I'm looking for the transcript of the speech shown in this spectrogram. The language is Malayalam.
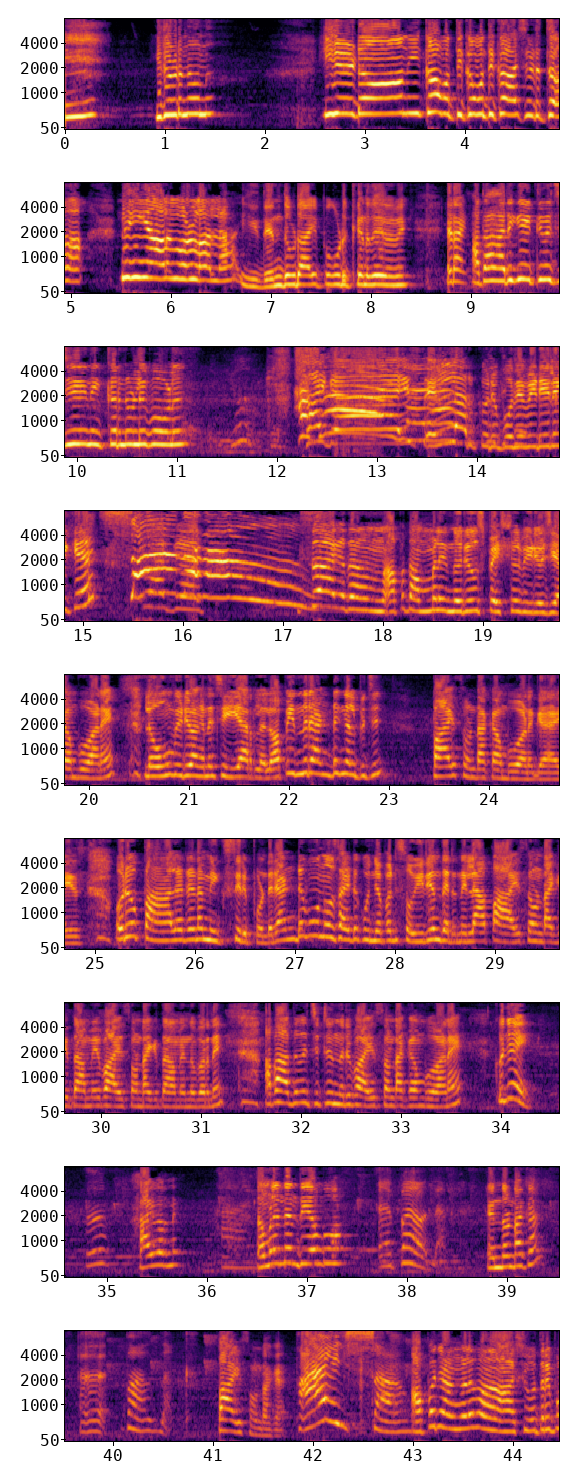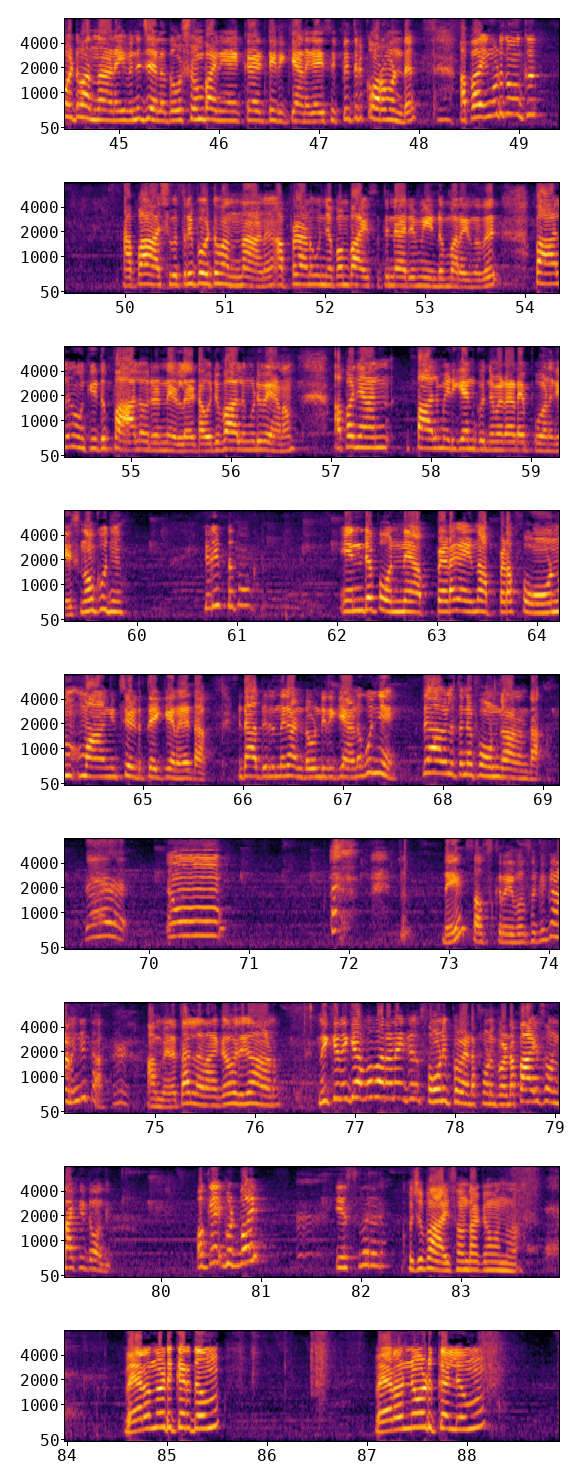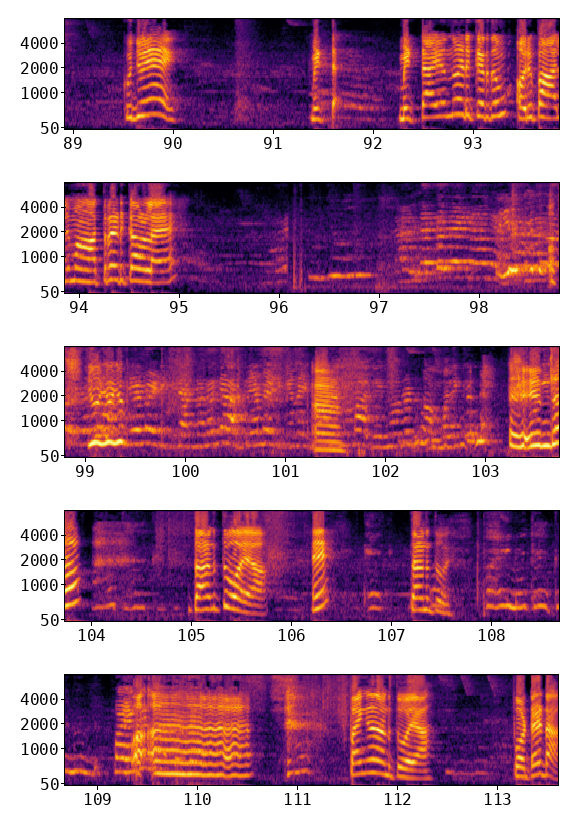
ഏ? ഇതെവിടുന്ന് വന്ന്? എടാ നീ കമത്തി കമത്തി കാശെടുത്താ നീ ആൾ കൊള്ളാല്ല. ഇതെന്തുടാ ഇപ്പൊ കൊടുക്കണത് ദൈവമേ? എടാ അതാര് കയറ്റി വെച്ച് നിക്കറിന്റെ ഉള്ളിൽ പോൾ ഹായ് എല്ലാവർക്കും ഒരു പുതിയ വീഡിയോയിലേക്ക് സ്വാഗതം. അപ്പൊ നമ്മൾ ഇന്നൊരു സ്പെഷ്യൽ വീഡിയോ ചെയ്യാൻ പോവാണേ. ലോങ് വീഡിയോ അങ്ങനെ ചെയ്യാറില്ലല്ലോ. അപ്പൊ ഇന്ന് രണ്ടും കൽപ്പിച്ച് പായസം ഉണ്ടാക്കാൻ പോവാണ് ഗായസ് ഒരു പാലടയുടെ മിക്സ് ഇരിപ്പുണ്ട്. രണ്ട് മൂന്ന് ദിവസമായിട്ട് കുഞ്ഞപ്പൻ സ്വൈര്യം തരുന്നില്ല. ആ പായസം ഉണ്ടാക്കി താമേ പായസം ഉണ്ടാക്കി താമേ എന്ന് പറഞ്ഞ്. അപ്പൊ അത് വെച്ചിട്ട് ഇന്നൊരു പായസം ഉണ്ടാക്കാൻ പോവാണേ. കുഞ്ഞേ ഹായ് പറഞ്ഞേ. നമ്മൾ ഇന്ന് എന്ത് ചെയ്യാൻ പോവാ? എന്തുണ്ടാക്കാൻ? പായസം ഉണ്ടാക്കാൻ. അപ്പൊ ഞങ്ങൾ ആശുപത്രി പോയിട്ട് വന്നതാണ്. ഇവന് ജലദോഷവും പനിയൊക്കെ ആയിട്ട് ഇരിക്കുകയാണ്. ഗൈസ് ഇപ്പൊ ഇത്തിരി കുറവുണ്ട്. അപ്പൊ ഇങ്ങോട്ട് നോക്ക്. അപ്പൊ ആശുപത്രി പോയിട്ട് വന്നാണ്. അപ്പോഴാണ് കുഞ്ഞപ്പം പായസത്തിന്റെ കാര്യം വീണ്ടും പറയുന്നത്. പാൽ നോക്കിയിട്ട് പാൽ ഒരെണ്ണേ ഉള്ളു കേട്ടോ. ഒരു പാലും കൂടി വേണം. അപ്പൊ ഞാൻ പാൽ മേടിക്കാൻ കുഞ്ഞമ്മയുടെ കടയിൽ പോവാണ് കേസ് നോക്കൂ കുഞ്ഞ്. എടി നോക്ക്. എന്റെ പൊന്നെ അപ്പയുടെ കയ്യിൽ നിന്ന് അപ്പയുടെ ഫോൺ വാങ്ങിച്ചെടുത്തേക്കാണ് കേട്ടാ. എന്നിട്ട് അതിരുന്ന് കണ്ടോണ്ടിരിക്കുകയാണ് കുഞ്ഞ്. രാവിലെ തന്നെ ഫോൺ കാണണ്ട. ദേ സബ്സ്ക്രൈബേഴ്സ് ഒക്കെ കാണും കേട്ടാ. അമ്മേനെ തല്ലണാക്കാൻ അവർ കാണും. നിക്ക് നിക്ക് അമ്മ പറയണേക്ക് ഫോൺ ഇപ്പൊ വേണ്ട ഫോൺ ഇപ്പൊ വേണ്ട. പായസം ഉണ്ടാക്കിയിട്ട് മതി. ഓക്കെ ഗുഡ് ബോയ് യെസ് പറയടാ കൊച്ചു പായസം ഉണ്ടാക്കാൻ വന്നതാ. വേറെ ഒന്നും എടുക്കരുതും. വേറെ ഒന്നും എടുക്കലും. കുഞ്ഞുവേ മിട്ട മിഠായി ഒന്നും എടുക്കരുതും. ഒരു പാൽ മാത്രം എടുക്കാവുള്ളേ എന്താ? തണുത്തു പോയാ? ഏ? തണുത്തു പോയ? ഭയങ്കര തണുത്തു പോയാ? പോട്ടേട്ടാ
